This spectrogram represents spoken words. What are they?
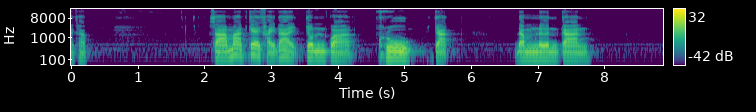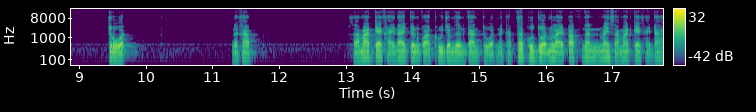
นะครับ สามารถแก้ไขได้จนกว่าครูจะดำเนินการตรวจนะครับ สามารถแก้ไขได้จนกว่าครูดำเนินการตรวจนะครับ ถ้าครูตรวจเมื่อไหร่ปั๊บนั่นไม่สามารถแก้ไขได้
